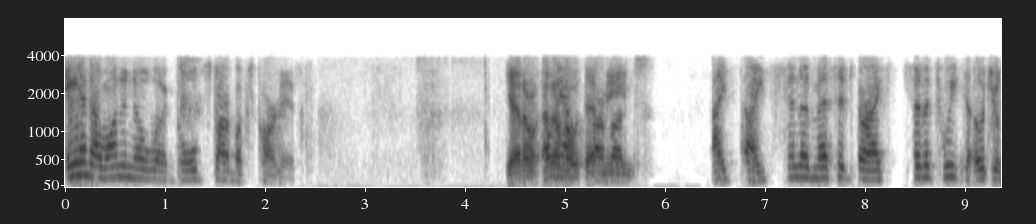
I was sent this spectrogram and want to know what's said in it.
and I want to know what a gold Starbucks card is. Yeah, I don't I don't know what that Starbucks. means. I I sent a message or I sent a tweet to Ocho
